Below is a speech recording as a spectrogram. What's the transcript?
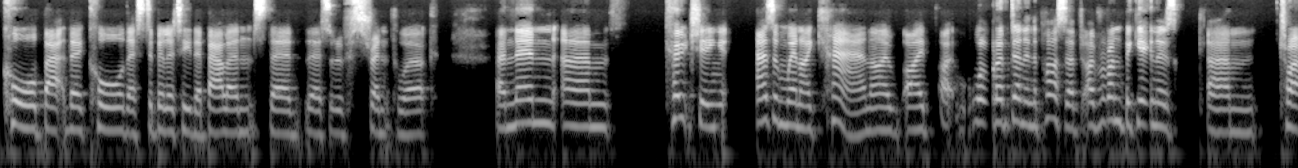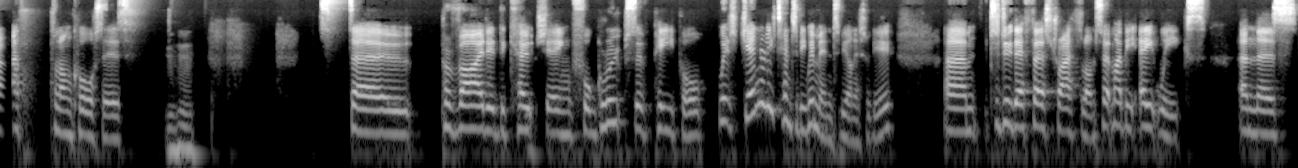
core back, their core, their stability, their balance, their their sort of strength work. And then um, coaching as and when I can, I, I, I what I've done in the past, I've, I've run beginners um, triathlon courses. Mm-hmm. So provided the coaching for groups of people, which generally tend to be women, to be honest with you, um, to do their first triathlon. So it might be eight weeks, and there's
